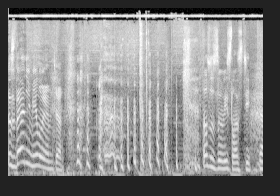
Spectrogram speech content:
Zdeni, milujem ťa. To sú súvislosti. No.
